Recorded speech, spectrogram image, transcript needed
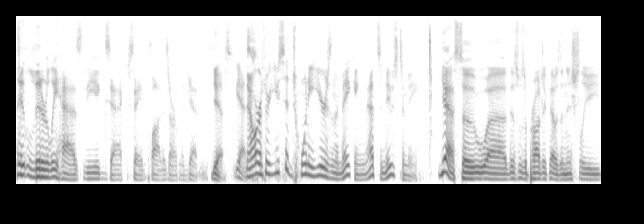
It literally has the exact same plot as Armageddon. Yes. Yes. Now, Arthur, you said 20 years in the making. That's news to me. Yeah, so uh, this was a project that was initially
